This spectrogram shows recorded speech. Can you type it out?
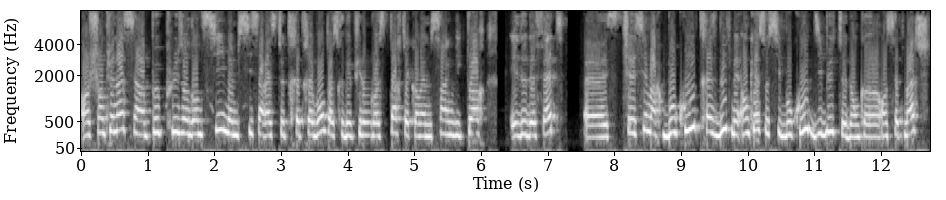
En championnat, c'est un peu plus en dents de scie, même si ça reste très très bon parce que depuis le restart, il y a quand même 5 victoires et 2 défaites. Chelsea marque beaucoup, 13 buts, mais encaisse aussi beaucoup, 10 buts donc en 7 matchs.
